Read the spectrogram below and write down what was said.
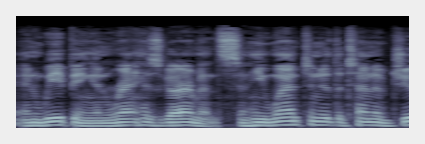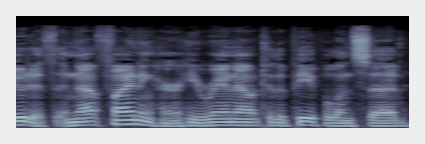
and weeping, and rent his garments. And he went into the tent of Judith, and not finding her, he ran out to the people and said,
